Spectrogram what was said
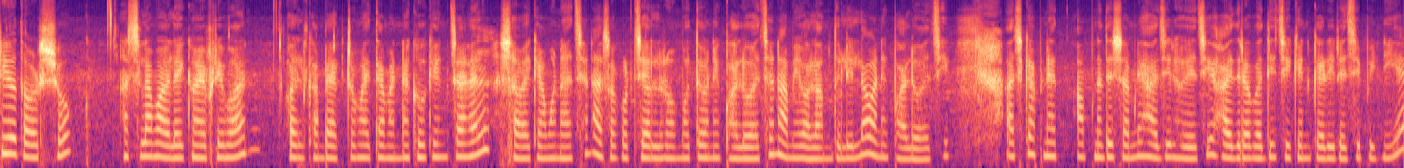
প্রিয় দর্শক, আসসালামু আলাইকুম everyone welcome back to my Tamanna cooking channel সবাই কেমন আছেন? আশা করছি আল্লাহর মধ্যে অনেক ভালো আছেন। আমি আলহামদুলিল্লাহ অনেক ভালো আছি। আজকে আপনি আপনাদের সামনে হাজির হয়েছি হায়দ্রাবাদি চিকেন কারি রেসিপি নিয়ে।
